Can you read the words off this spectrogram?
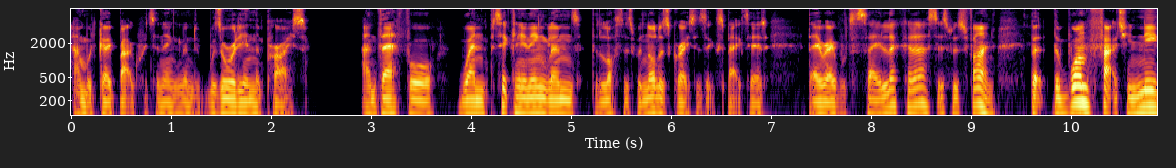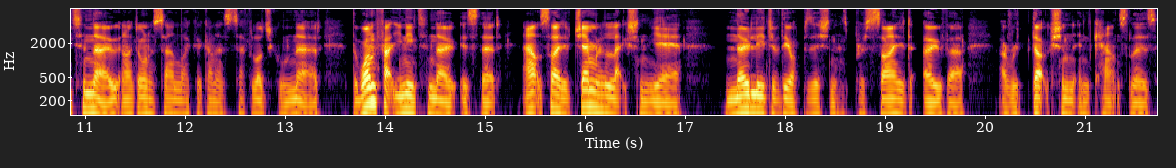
and would go backwards in England was already in the price. And therefore, when particularly in England the losses were not as great as expected, they were able to say, look at us, this was fine. But the one fact you need to know, and I don't want to sound like a kind of psephological nerd, the one fact you need to know is that outside of general election year, no leader of the opposition has presided over a reduction in councillors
